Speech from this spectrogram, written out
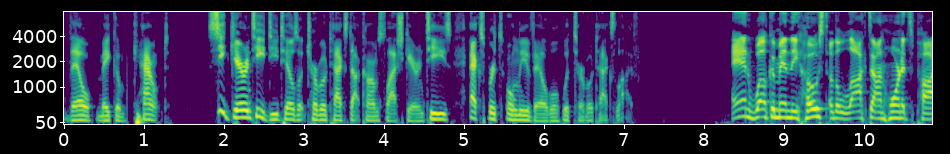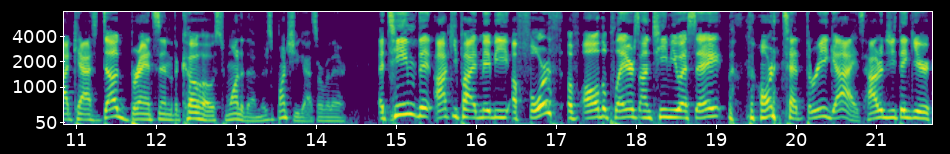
They'll make them count. See guarantee details at turbotax.com slash guarantees. Experts only available with TurboTax Live. And welcome in the host of the Locked On Hornets podcast, Doug Branson, the co-host, one of them. There's a bunch of you guys over there. A team that occupied maybe a fourth of all the players on Team USA. The Hornets had three guys. How did you think your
